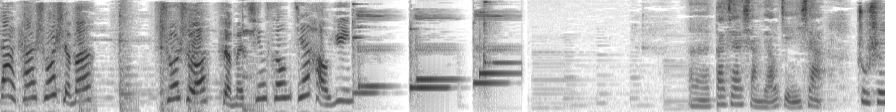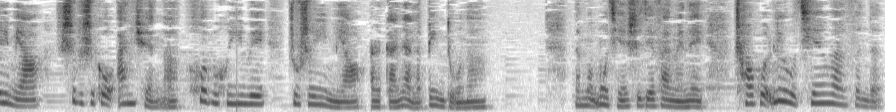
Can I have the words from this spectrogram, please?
大咖说什么？说说怎么轻松接好运。嗯，大家想了解一下注射疫苗是不是够安全呢？会不会因为注射疫苗而感染了病毒呢？那么目前世界范围内超过六千万份的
